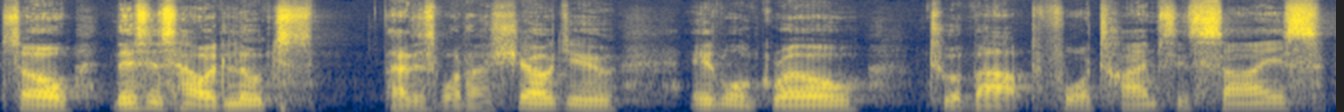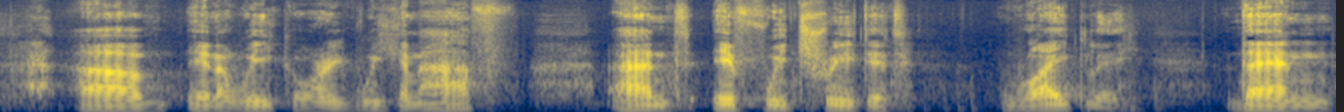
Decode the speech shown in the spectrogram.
So this is how it looks. That is what I showed you. It will grow to about four times its size um, in a week or a week and a half. And if we treat it rightly, then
